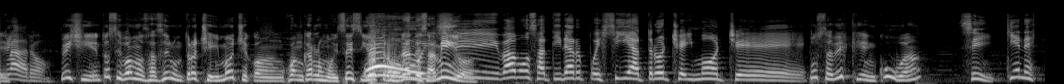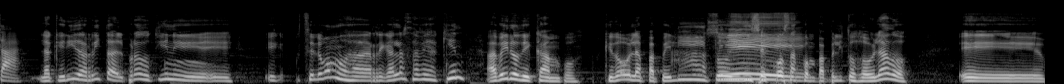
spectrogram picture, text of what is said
eso, claro. Belli, entonces vamos a hacer un troche y moche con Juan Carlos Moisés y otros grandes amigos. Sí, vamos a tirar poesía troche y moche. Vos sabés que en Cuba Sí, ¿quién está? la querida Rita del Prado tiene... eh, eh, se lo vamos a regalar, ¿sabés a quién? A Vero de Campos, que dobla papelito Ah, sí. y dice cosas con papelitos doblados. Eh,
